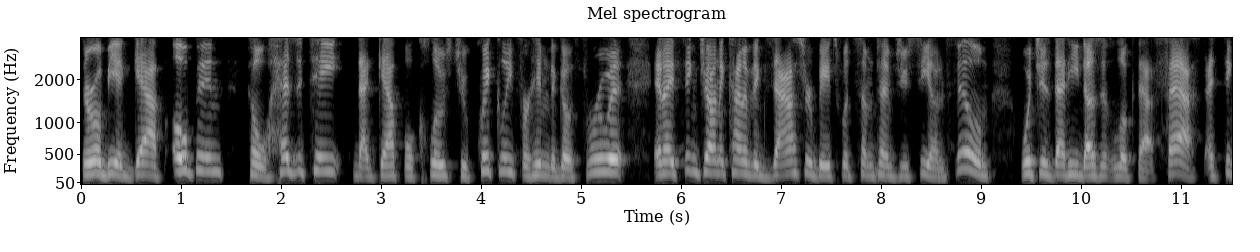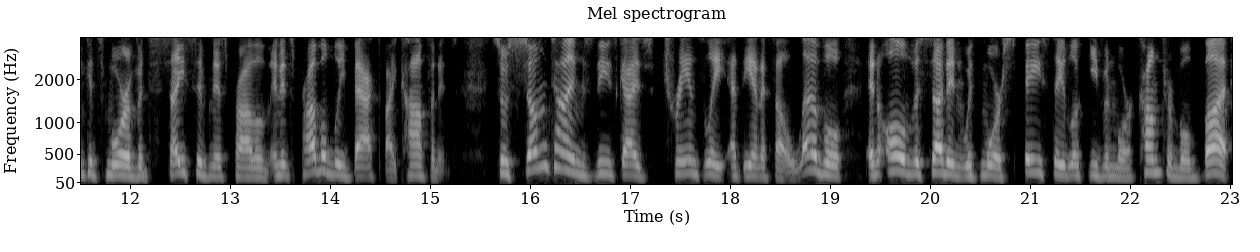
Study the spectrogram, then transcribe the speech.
There will be a gap open. He'll hesitate. That gap will close too quickly for him to go through it. And I think, John, it kind of exacerbates what sometimes you see on film, which is that he doesn't look that fast. I think it's more of a decisiveness problem, and it's probably backed by confidence. So sometimes these guys translate at the NFL level, and all of a sudden, with more space, they look even more comfortable. But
